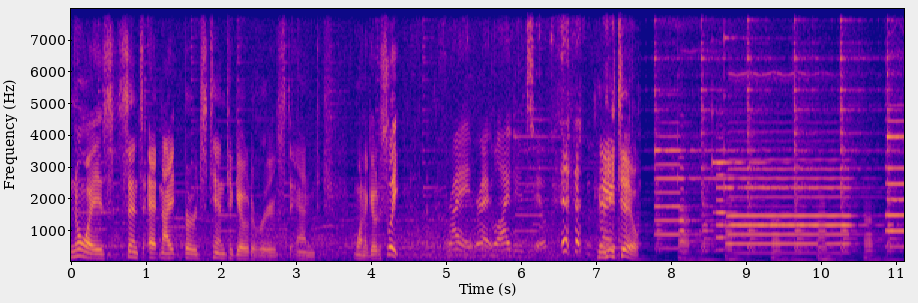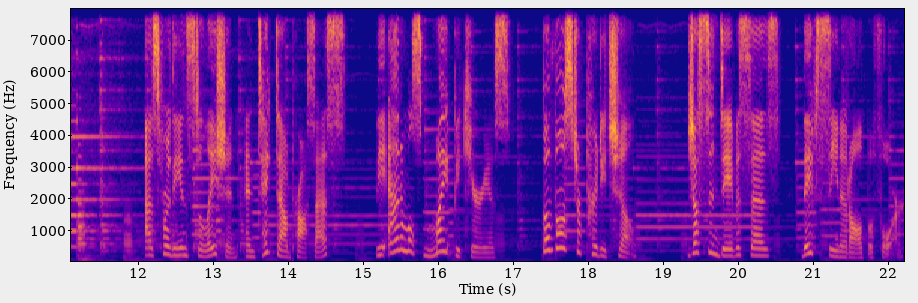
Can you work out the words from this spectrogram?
noise since at night birds tend to go to roost and want to go to sleep. Right, right. Well, I do too. Me too. As for the installation and takedown process, the animals might be curious, but most are pretty chill. Justin Davis says they've seen it all before.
